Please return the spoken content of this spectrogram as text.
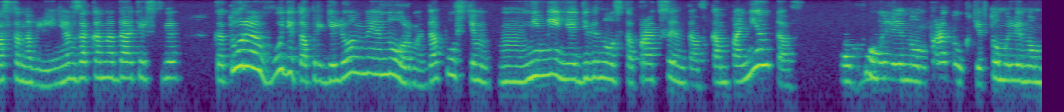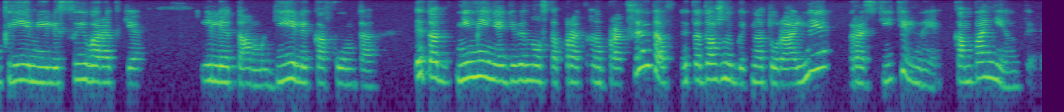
постановление в законодательстве, которое вводит определенные нормы. Допустим, не менее 90% компонентов – в том или ином продукте, в том или ином креме или сыворотке, или там геле каком-то, это не менее 90%, это должны быть натуральные растительные компоненты.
